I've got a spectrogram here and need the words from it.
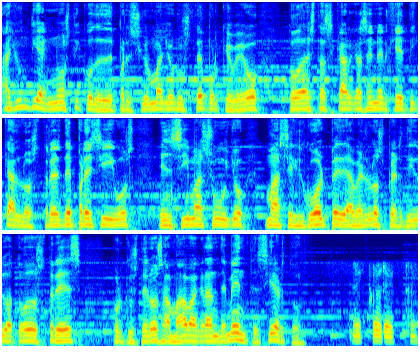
hay un diagnóstico de depresión mayor usted porque veo todas estas cargas energéticas, los tres depresivos encima suyo, más el golpe de haberlos perdido a todos tres, porque usted los amaba grandemente, ¿cierto? Es correcto.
